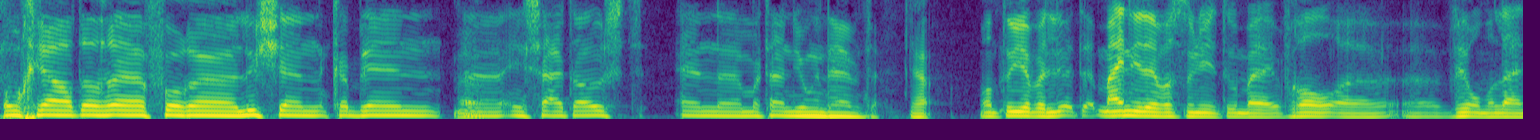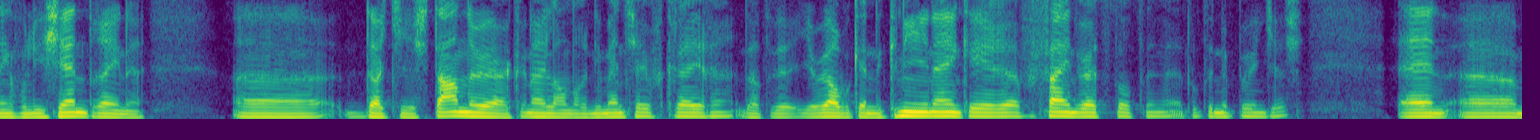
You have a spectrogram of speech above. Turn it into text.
omgeruild als, eh, voor eh, Lucien Carbin Ja. eh, in Zuidoost en eh, Martijn de Jong in Deventer. Want toen je bij, mijn idee was toen je toen bij vooral eh, eh, veel onder leiding van Lucien trainen, eh, dat je staande werk een hele andere dimensie heeft gekregen. Dat we- je welbekende knie in één keer verfijnd werd tot in, tot in de puntjes. En ehm,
